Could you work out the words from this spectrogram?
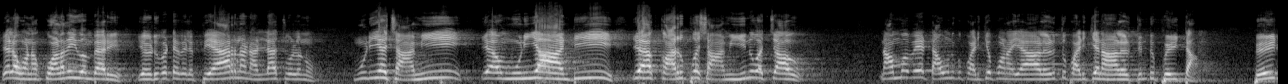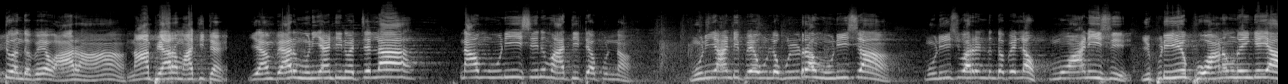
இல்லை உனக்கு குலதெய்வம் பேர். எடுபட்ட வேலை பேரில் நல்லா சொல்லணும். முனியசாமி என் முனியாண்டி என் கருப்பசாமின்னு வச்சாவு. நம்மவே டவுனுக்கு படிக்க போன ஏழு எழுத்து படிக்க நாலு எழுத்துன்ட்டு போயிட்டான். போயிட்டு வந்த போய் வாரான். நான் பேரை மாற்றிட்டேன் என் பேர் முனியாண்டின்னு வச்சல நான் முனீஷுன்னு மாற்றிட்டேன் அப்படின்னா. முனியாண்டி பே உள்ள உள்ளா முனீஷா. முனீஷ் வரேன் இந்த பேர்லாம் மோனீஷு. இப்படியே போனோம்னு வைங்கய்யா.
